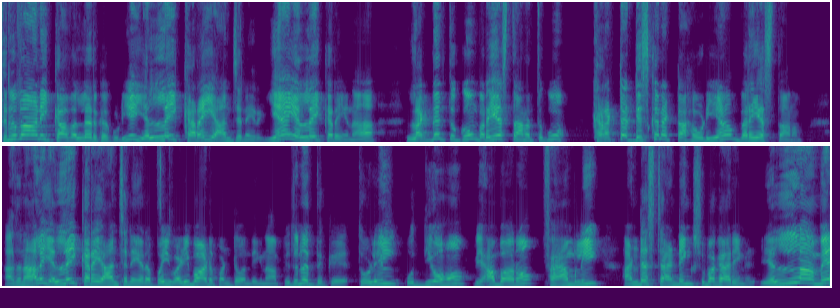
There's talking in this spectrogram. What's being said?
திருவானைக்காவலில் இருக்கக்கூடிய எல்லைக்கரை ஆஞ்சநேயர். ஏன் எல்லைக்கரைனா லக்னத்துக்கும் விரயஸ்தானத்துக்கும் கரெக்டாக டிஸ்கனெக்ட் ஆகக்கூடிய விரயஸ்தானம். அதனால எல்லைக்கரை ஆஞ்சநேயரை போய் வழிபாடு பண்ணிட்டு வந்தீங்கன்னா பிதுனத்துக்கு தொழில் உத்தியோகம் வியாபாரம் ஃபேமிலி அண்டர்ஸ்டாண்டிங் சுபகாரியங்கள் எல்லாமே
